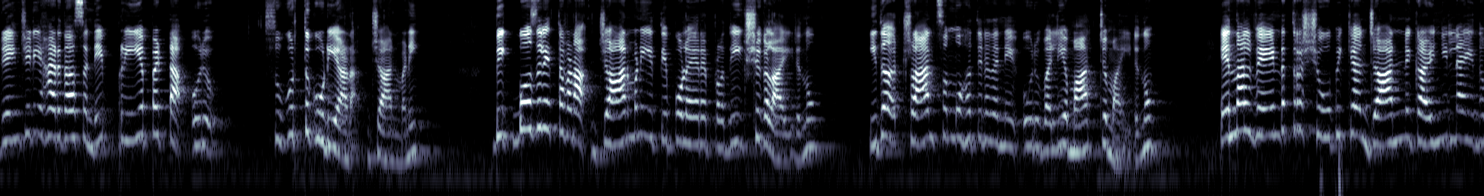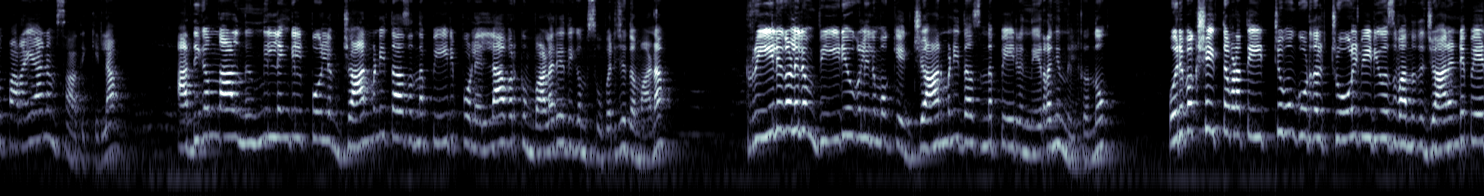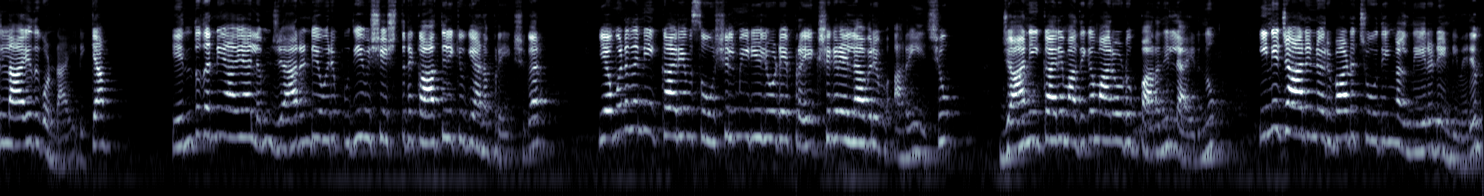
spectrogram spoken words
രഞ്ജിനി ഹരിദാസിന്റെ പ്രിയപ്പെട്ട ഒരു സുഹൃത്തു കൂടിയാണ് ജാൻമണി. ബിഗ് ബോസിൽ ഇത്തവണ ജാൻമണി എത്തിയപ്പോൾ ഏറെ പ്രതീക്ഷകളായിരുന്നു. ഇത് ട്രാൻസ് സമൂഹത്തിന് തന്നെ ഒരു വലിയ മാറ്റമായിരുന്നു. എന്നാൽ വേണ്ടത്ര ശോഭിക്കാൻ ജാനിന് കഴിഞ്ഞില്ല എന്ന് പറയാനും സാധിക്കില്ല. അധികം നാൾ നിന്നില്ലെങ്കിൽ പോലും ജാൻമണി ദാസ് എന്ന പേര് ഇപ്പോൾ എല്ലാവർക്കും വളരെയധികം സുപരിചിതമാണ്. റീലുകളിലും വീഡിയോകളിലുമൊക്കെ ജാൻമണി ദാസ് എന്ന പേര് നിറഞ്ഞു നിൽക്കുന്നു. ഒരുപക്ഷെ ഇത്തവണത്തെ ഏറ്റവും കൂടുതൽ ട്രോൾ വീഡിയോസ് വന്നത് ജാനന്റെ പേരിലായതുകൊണ്ടായിരിക്കാം. എന്തുതന്നെയായാലും ജാനന്റെ ഒരു പുതിയ വിശേഷത്തിന് കാത്തിരിക്കുകയാണ് പ്രേക്ഷകർ. യമുന തന്നെ ഇക്കാര്യം സോഷ്യൽ മീഡിയയിലൂടെ പ്രേക്ഷകരെല്ലാവരും അറിയിച്ചു. ജാൻ ഇക്കാര്യം അധികം ആരോടും പറഞ്ഞില്ലായിരുന്നു. ഇനി ജാനിന് ഒരുപാട് ചോദ്യങ്ങൾ നേരിടേണ്ടി വരും.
